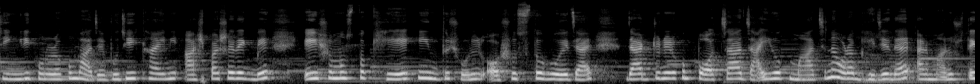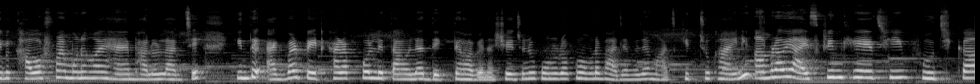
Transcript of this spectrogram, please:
চিংড়ি কোনো রকম ভাজাভুজি খাইনি। আশপাশে দেখবে এই সমস্ত খেয়ে কিন্তু শরীর অসুস্থ হয়ে যায়। যার জন্য এরকম পচা যাই হোক মাছ না ওরা ভেজে দেয় আর মানুষ দেখবে খাওয়ার সময় মনে হয় হ্যাঁ ভালো লাগছে। কিন্তু একবার পেট খারাপ করলে তাহলে আর দেখতে হবে না। সেই জন্য কোনো রকম আমরা ভাজা ভাজা মাছ কিচ্ছু খাইনি। আমরা ওই আইসক্রিম খেয়েছি, ফুচকা,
